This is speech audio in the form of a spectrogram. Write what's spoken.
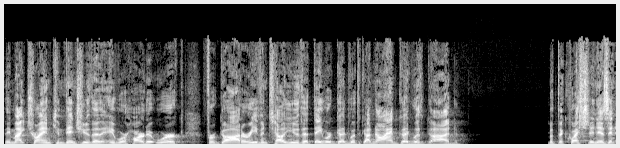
They might try and convince you that they were hard at work for God or even tell you that they were good with God. No, I'm good with God. But the question isn't,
